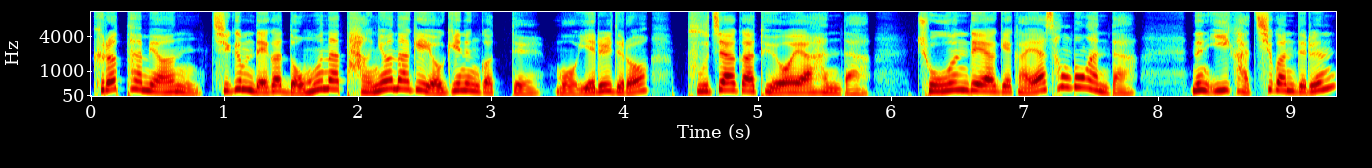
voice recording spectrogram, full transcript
그렇다면 지금 내가 너무나 당연하게 여기는 것들, 뭐 예를 들어 부자가 되어야 한다, 좋은 대학에 가야 성공한다 는 이 가치관들은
